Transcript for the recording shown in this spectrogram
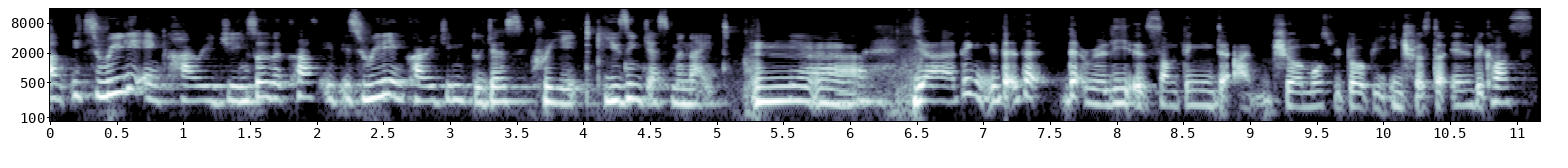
um, it's really encouraging. So the craft it is really encouraging to just create using jesmonite. Yeah. Yeah, I think that, that that really is something that I'm sure most people will be interested in because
